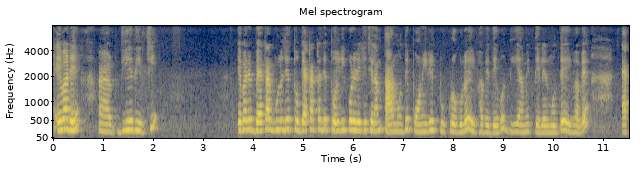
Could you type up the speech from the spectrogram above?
এবারে দিয়ে দিচ্ছি। এবারে ব্যাটারগুলো যে তো, ব্যাটারটা যে তৈরি করে রেখেছিলাম, তার মধ্যে পনিরের টুকরোগুলো এইভাবে দেব। দিয়ে আমি তেলের মধ্যে এইভাবে এক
